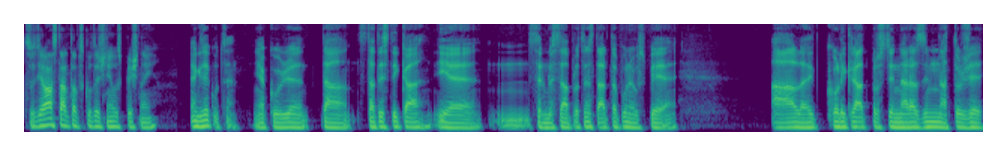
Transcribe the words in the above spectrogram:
co dělá startup skutečně úspěšný? Exekuce. Jakože ta statistika je 70% mm, startupů neuspěje, ale kolikrát prostě narazím na to, že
